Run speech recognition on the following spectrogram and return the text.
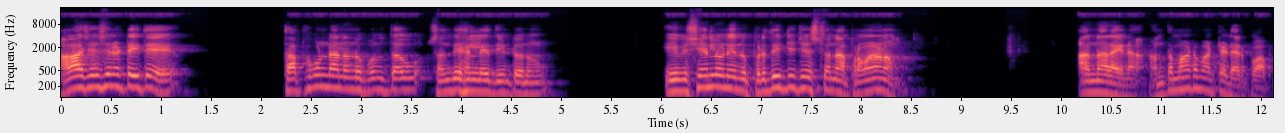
అలా చేసినట్టయితే తప్పకుండా నన్ను పొందుతావు సందేహం లేదు దీంట్లోనూ. ఈ విషయంలో నేను ప్రతిజ్ఞ చేస్తున్న ప్రమాణం అన్నారు ఆయన అంత మాట మాట్లాడారు పాపం.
